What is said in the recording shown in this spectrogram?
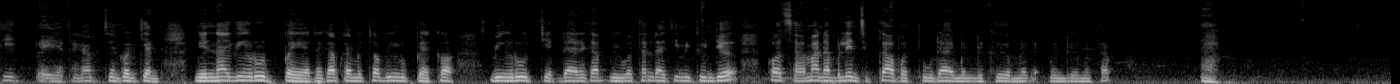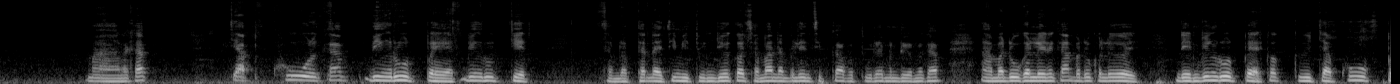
ที่แปดนะครับเช่นคนเก่นเน้นให้วิ่งรูดแปดนะครับใครไม่ชอบวิ่งรูดแปดก็วิ่งรูดเจ็ดได้นะครับหรือว่าท่านใดที่มีทุนเยอะก็สามารถนำไปเล่น 19 ประตูได้เหมือนเดิมนะครับเหมือนเดิมนะครับอะมานะครับ จับคู่นะครับวิ่งรูดแปดวิ่งรูดเจ็ด สำหรับท่านใดที่มีทุนเยอะก็สามารถนำไปเล่น 19 ประตูได้เหมือนเดิมนะครับามาดูกันเลยนะครับมาดูกันเลย เด่นวิ่งรูด 8 ก็คือจับคู่ 8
